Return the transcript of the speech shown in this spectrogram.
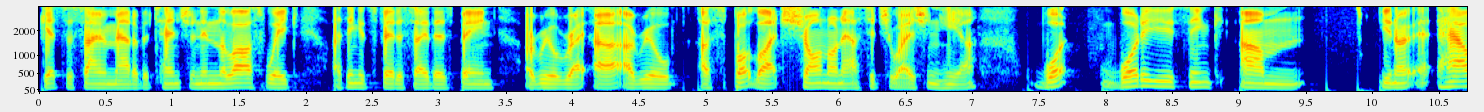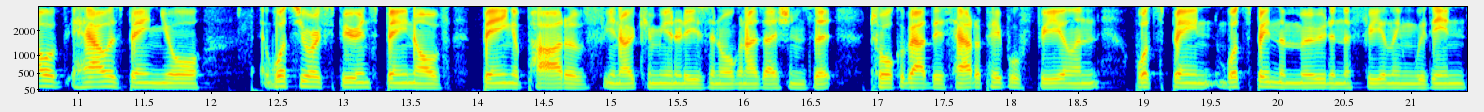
gets the same amount of attention. In the last week, I think it's fair to say there's been a real uh, a real a spotlight shone on our situation here. What what do you think? Um, you know, how how has been your what's your experience been of being a part of you know communities and organisations that talk about this? How do people feel, and what's been what's been the mood and the feeling within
